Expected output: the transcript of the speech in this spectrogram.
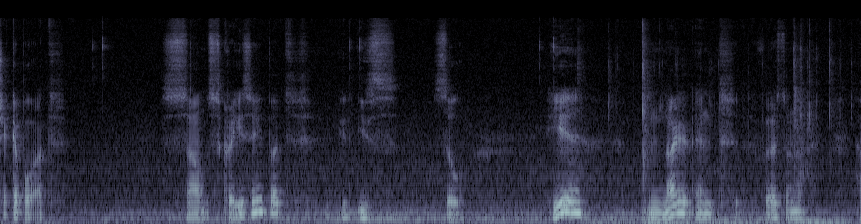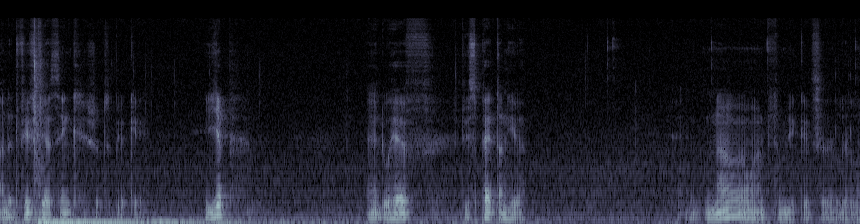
checkerboard sounds crazy but it is so. Here null and first on 150 I think should be okay. Yep. And we have this pattern here. And now I want to make it a little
